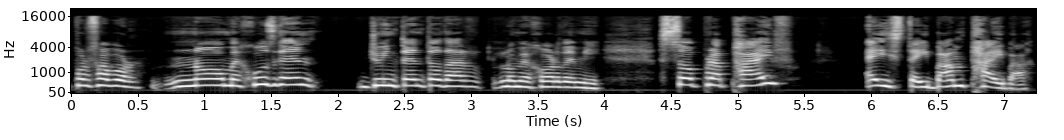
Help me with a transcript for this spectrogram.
por favor, no me juzguen, yo intento dar lo mejor de mí. Sopra Paiv e Isteiban Paiva,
